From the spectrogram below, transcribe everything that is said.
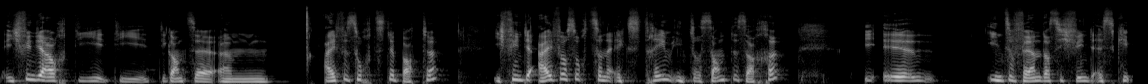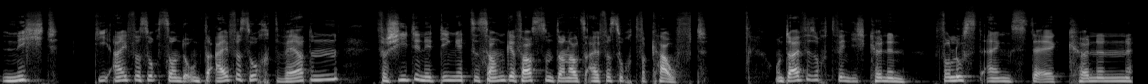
Ich finde ja auch die, die, die ganze ähm, Eifersuchtsdebatte, ich finde Eifersucht so eine extrem interessante Sache. Äh, insofern, dass ich finde, es gibt nicht die Eifersucht, sondern unter Eifersucht werden verschiedene Dinge zusammengefasst und dann als Eifersucht verkauft. Und Eifersucht, finde ich, können Verlustängste, können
